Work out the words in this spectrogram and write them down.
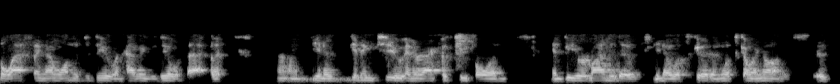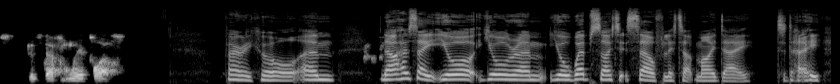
the last thing I wanted to do and having to deal with that. But um, you know, getting to interact with people and and be reminded of you know what's good and what's going on is is, is definitely a plus. Very cool. Um, now I have to say your your um, your website itself lit up my day today.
